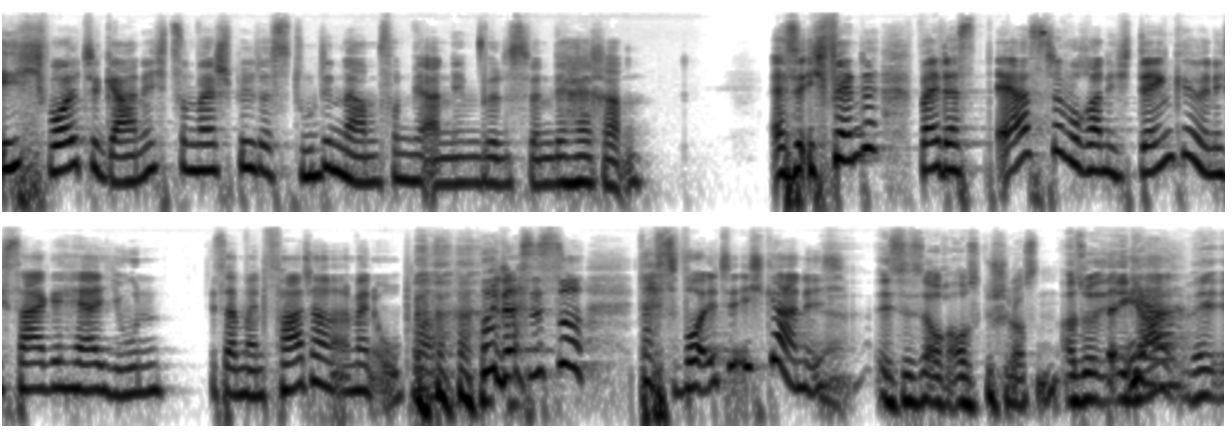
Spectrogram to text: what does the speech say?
ich wollte gar nicht zum Beispiel, dass du den Namen von mir annehmen würdest, wenn wir heiraten. Also ich fände, weil das Erste, woran ich denke, wenn ich sage Herr Jun, ist an meinen Vater und an meinen Opa. Und das ist so, das wollte ich gar nicht. Ja, es ist auch ausgeschlossen. Also egal, ja.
